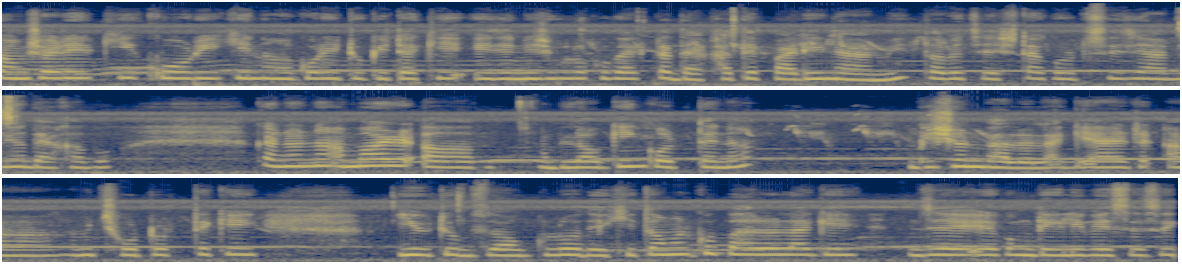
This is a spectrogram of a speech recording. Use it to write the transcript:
সংসারের কি করি, কি না করি, টুকিটাকি এই জিনিসগুলো খুব একটা দেখাতে পারি না আমি, তবে চেষ্টা করছি যে আমিও দেখাবো। কেননা আমার ব্লগিং করতে না ভীষণ ভালো লাগে। আর আমি ছোটোর থেকেই ইউটিউব ব্লগগুলো দেখি তো আমার খুব ভালো লাগে যে এরকম ডেইলি বেসিসে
